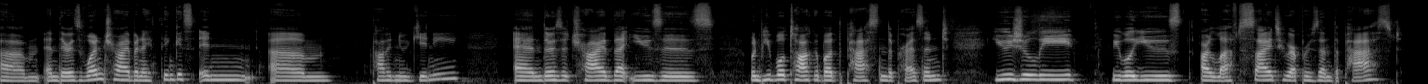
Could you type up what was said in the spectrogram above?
Um, and there's one tribe, and I think it's in um, Papua New Guinea, and there's a tribe that uses when people talk about the past and the present. Usually, we will use our left side to represent the past,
